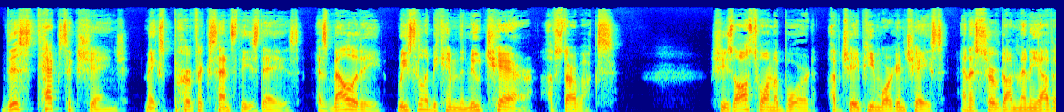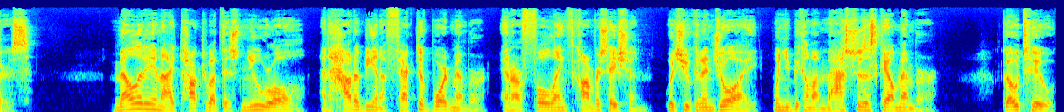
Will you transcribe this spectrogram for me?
This text exchange makes perfect sense these days, as Mellody recently became the new chair of Starbucks. She's also on the board of JP Morgan Chase and has served on many others. Mellody and I talked about this new role and how to be an effective board member in our full length conversation, which you can enjoy when you become a Masters of Scale member. Go to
